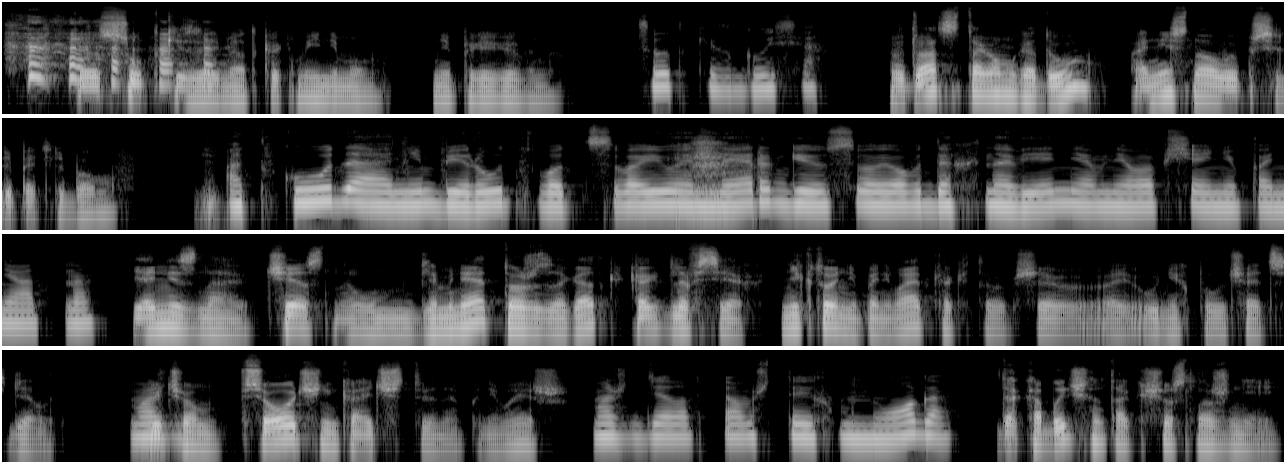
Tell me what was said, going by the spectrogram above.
Сутки займет как минимум непрерывно. Сутки с гуся. В 22 году они снова выпустили пять альбомов. Откуда они берут вот свою энергию, свое вдохновение, мне вообще непонятно. Я не знаю, честно, для меня это тоже загадка, как для всех. Никто не понимает, как это вообще э, у них получается делать. Может, Причем все очень качественное, понимаешь? может, дело в том, что их много? Так обычно так еще сложнее.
